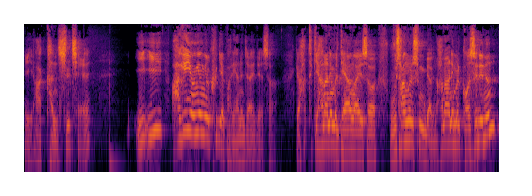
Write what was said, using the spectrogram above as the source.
이 악한 실체 이, 이 악의 영향력을 크게 발휘하는 자에 대해서 특히 하나님을 대항하여서 우상을 숭배하거나 하나님을 거스리는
